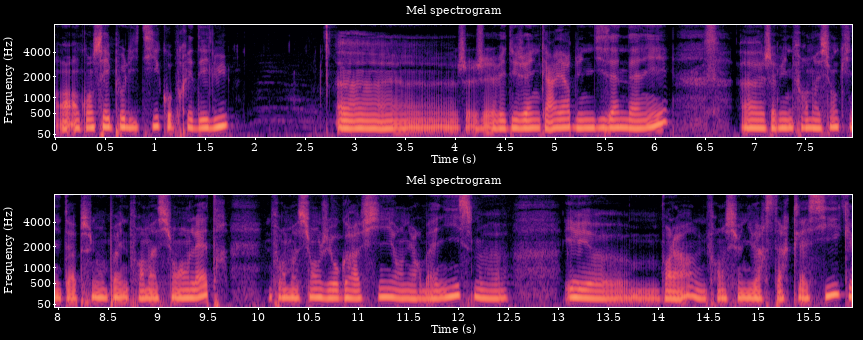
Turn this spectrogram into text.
en, en, conseil politique auprès d'élus j'avais déjà une carrière d'une dizaine d'années. Euh, j'avais une formation qui n'était absolument pas une formation en lettres, une formation en géographie, en urbanisme, euh, et euh, voilà, une formation universitaire classique.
